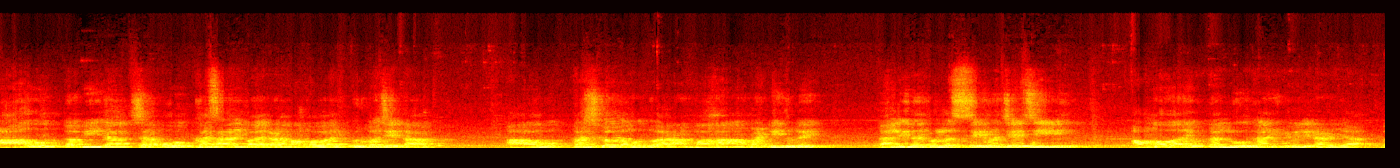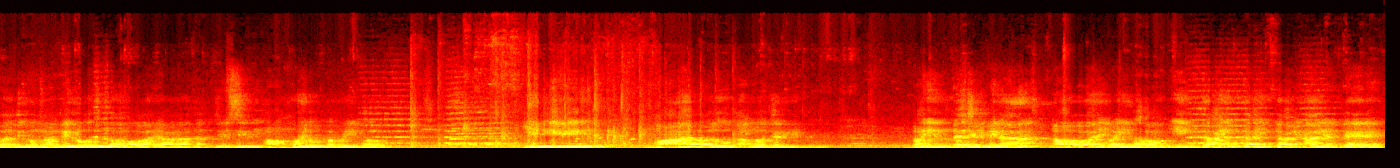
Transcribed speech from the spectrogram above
ఆ ఒక్క బీజాక్షరము ఒక్కసారి పలకడం అమ్మవారి కృప చేత ఆ ఒక్క శ్లోకము ద్వారా మహాపండితుడై తల్లిదండ్రుల సేవ చేసి అమ్మవారి యొక్క లోకానికి వెళ్ళినాడయ్యా. బతికున్నన్ని రోజులు అమ్మవారి ఆరాధన చేసి అమ్మ యొక్క వైభవం. ఇది మానవ లోకంలో జరిగింది. మనం ఎంత చెప్పినా అమ్మవారి వైభవం ఇంకా ఇంకా ఇంకా వినాలి అంటే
